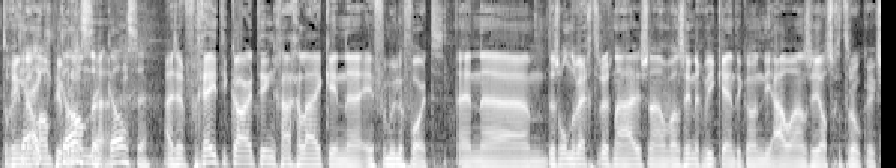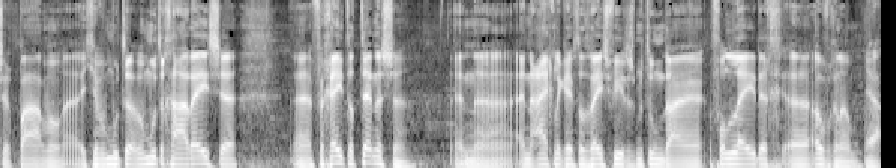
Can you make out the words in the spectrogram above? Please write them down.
toen ging Kijk, een lampje kansen, branden. kansen. Hij zegt, vergeet die karting, ga gelijk in, eh, in Formule Ford. En ehm, dus onderweg terug naar huis, na een waanzinnig weekend. Ik had die oude aan zijn jas getrokken. Ik zeg, pa, we, weet je, we, moeten, we moeten gaan racen. Eh, vergeet dat tennissen. En, eh, en eigenlijk heeft dat racevirus me toen daar volledig overgenomen. Ja.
